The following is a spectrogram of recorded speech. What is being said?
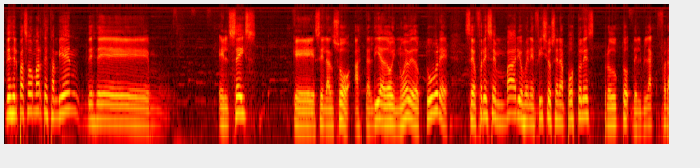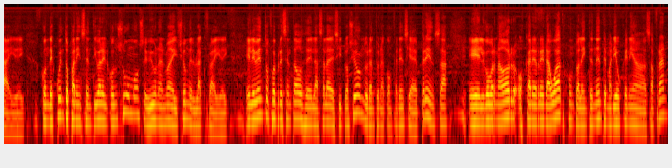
Desde el pasado martes también, desde mm, el 6 que se lanzó hasta el día de hoy, 9 de octubre, se ofrecen varios beneficios en Apóstoles producto del Black Friday. Con descuentos para incentivar el consumo, se vive una nueva edición del Black Friday. El evento fue presentado desde la sala de situación durante una conferencia de prensa. El gobernador Oscar Herrera Watt junto a la intendente María Eugenia Zafrán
